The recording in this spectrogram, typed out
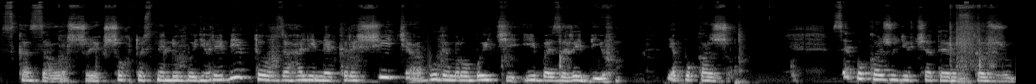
сказала, що якщо хтось не любить грибів, то взагалі не кришіть, а будемо робити і без грибів. Я покажу. Все покажу, дівчата, і розкажу.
